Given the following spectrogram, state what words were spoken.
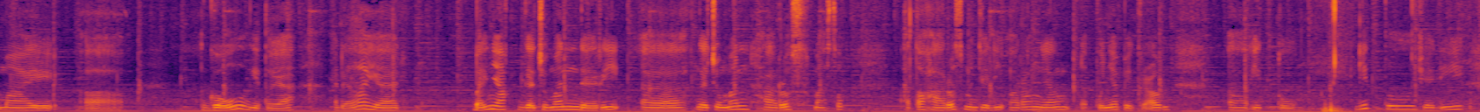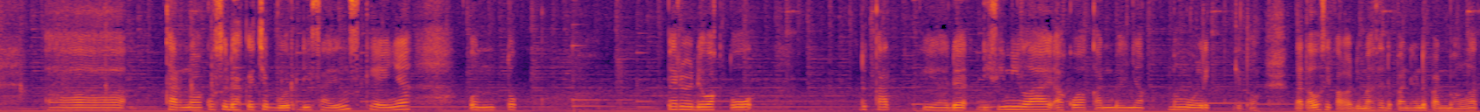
my uh, goal gitu ya adalah ya banyak. Gak cuman dari uh, gak cuman harus masuk atau harus menjadi orang yang punya background uh, itu. Gitu. Jadi uh, karena aku sudah kecebur di sains kayaknya untuk periode waktu dekat ya ada di sinilah aku akan banyak mengulik gitu. Nggak tahu sih kalau di masa depan yang depan banget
